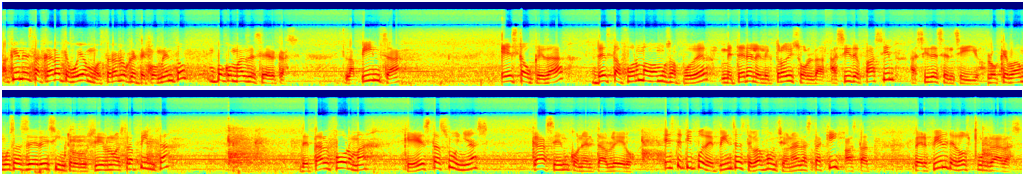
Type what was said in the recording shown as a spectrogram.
Aquí en esta cara te voy a mostrar lo que te comento un poco más de cercas. La pinza, esta oquedad, de esta forma vamos a poder meter el electrodo y soldar. Así de fácil, así de sencillo. Lo que vamos a hacer es introducir nuestra pinza de tal forma que estas uñas casen con el tablero. Este tipo de pinzas te va a funcionar hasta aquí, hasta perfil de 2 pulgadas.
